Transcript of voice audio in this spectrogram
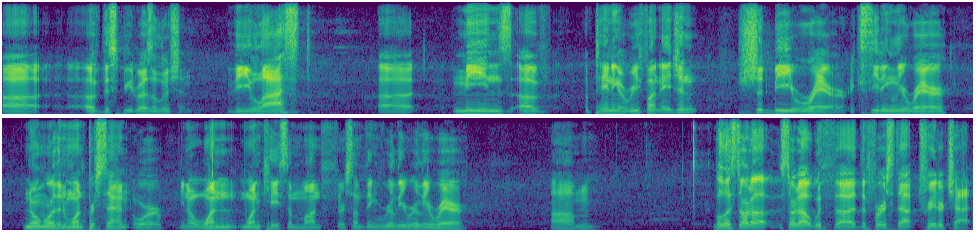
uh, of dispute resolution. The last uh, means of obtaining a refund agent should be rare, exceedingly rare, no more than 1% or you know, one, one case a month or something really, really rare. Um, but let's start out, start out with uh, the first step, trader chat.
